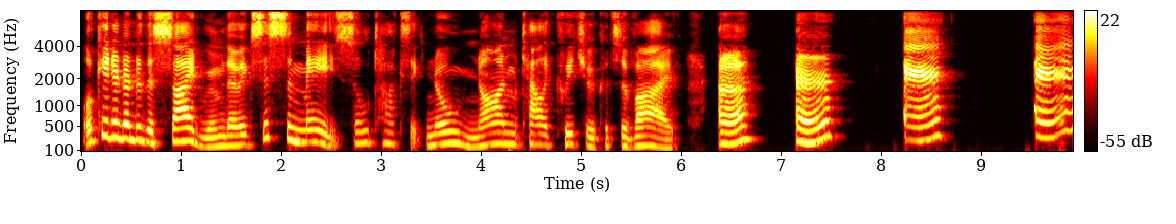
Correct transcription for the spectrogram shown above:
Located under the side room, there exists a maze so toxic no non metallic creature could survive. Uh? Uh? Uh? Uh?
